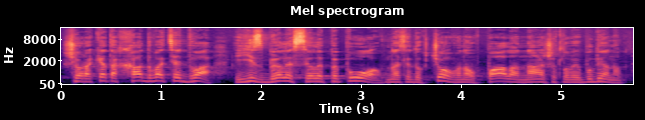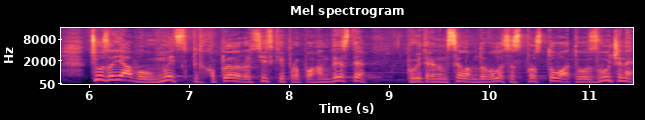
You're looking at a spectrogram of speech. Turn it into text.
що ракета Х-22 її збили сили ППО, внаслідок чого вона впала на житловий будинок. Цю заяву вмить підхопили російські пропагандисти. Повітряним силам довелося спростувати озвучене,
